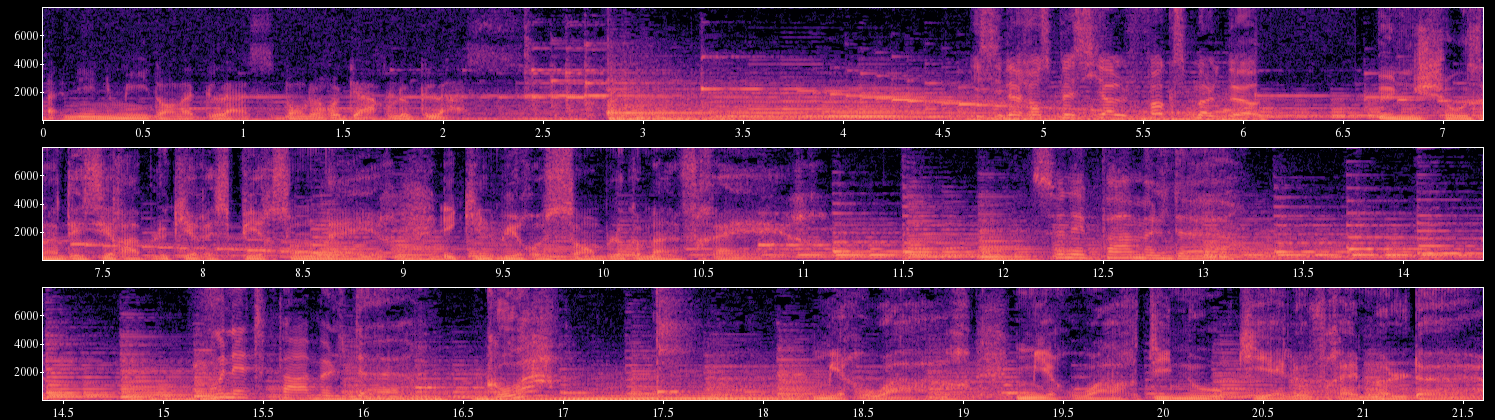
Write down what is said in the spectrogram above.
Un ennemi dans la glace dont le regard le glace. Ici l'agent spécial Fox Mulder. Une chose indésirable qui respire son air et qui lui ressemble comme un frère. Ce n'est pas Mulder. Vous n'êtes pas Mulder. Quoi? Miroir, miroir, dis-nous qui est le vrai Mulder.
